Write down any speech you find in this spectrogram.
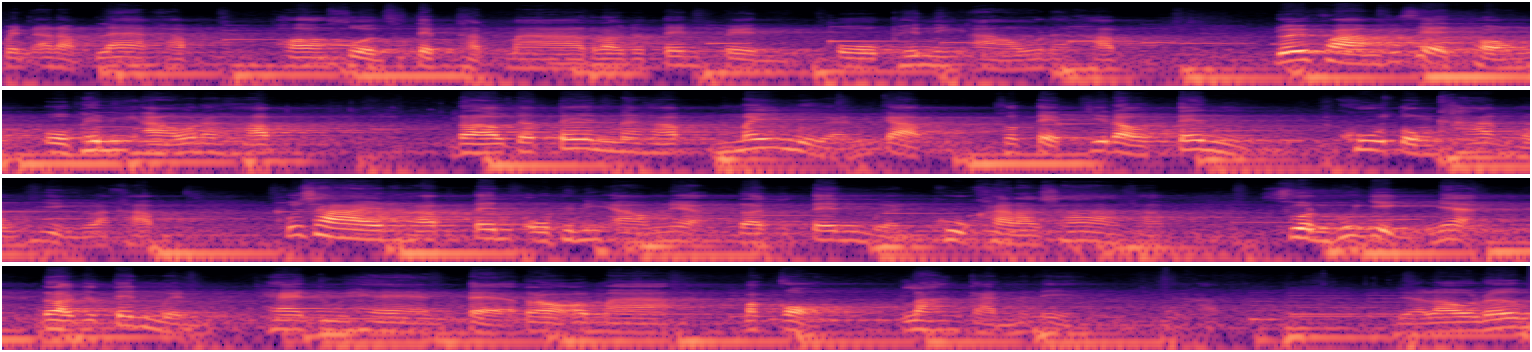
เป็นอันดับแรกครับ พอส่วนสเต็ปถัดมาเราจะเต้นเป็น opening out นะครับ ด้วยความพิเศษของ opening out นะครับ เราจะเต้นนะครับไม่เหมือนกับสเต็ปที่เราเต้นคู่ตรงข้ามของผู้หญิงละครับ ผู้ชายนะครับเต้น opening out เนี่ยเราจะเต้นเหมือนคู่คาราชาครับส่วนผู้หญิงเนี่ยเราจะเต้นเหมือน hand to hand แต่เราเอามาประกอบร่างกันนั่นเองนะครับเดี๋ยวเราเริ่ม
